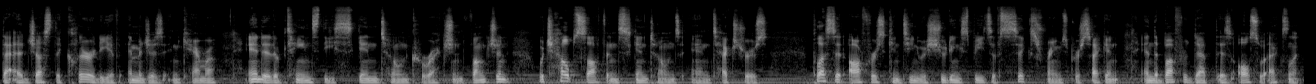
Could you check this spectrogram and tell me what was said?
that adjusts the clarity of images in camera, and it obtains the skin tone correction function, which helps soften skin tones and textures. Plus, it offers continuous shooting speeds of 6 frames per second, and the buffer depth is also excellent.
